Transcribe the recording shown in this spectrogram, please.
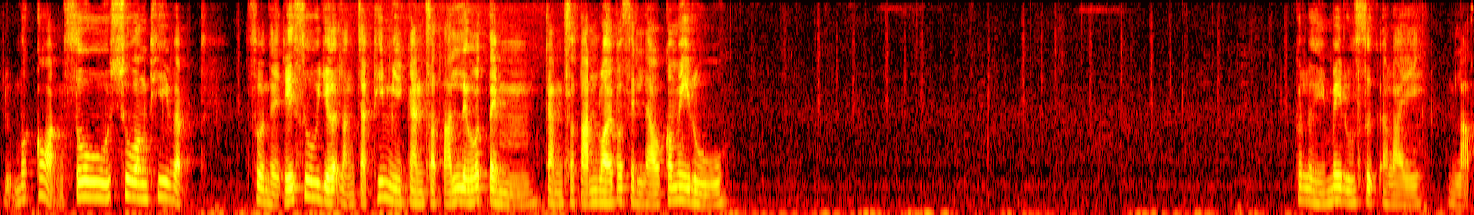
หรือเมื่อก่อนสู้ช่วงที่แบบส่วนใหญ่ได้สู้เยอะหลังจากที่มีการสตันเลเวเต็มกันสตันร้อยเปอร์เซ็นแล้วก็ไม่รู้ ก็เลยไม่รู้สึกอะไรหลับ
